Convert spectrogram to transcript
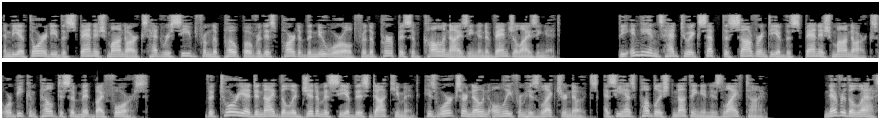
and the authority the Spanish monarchs had received from the Pope over this part of the New World for the purpose of colonizing and evangelizing it. The Indians had to accept the sovereignty of the Spanish monarchs or be compelled to submit by force. Vitoria denied the legitimacy of this document, his works are known only from his lecture notes, as he has published nothing in his lifetime. Nevertheless,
